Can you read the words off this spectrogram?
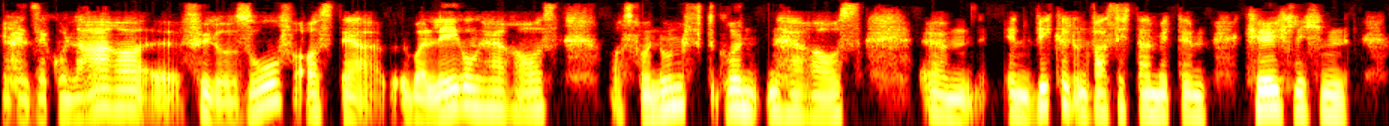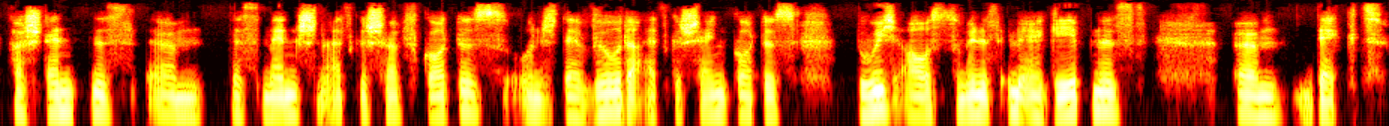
ein säkularer äh, Philosoph aus der Überlegung heraus, aus Vernunftgründen heraus ähm, entwickelt und was sich dann mit dem kirchlichen Verständnis ähm, des Menschen als Geschöpf Gottes und der Würde als Geschenk Gottes durchaus, zumindest im Ergebnis, ähm, deckt.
